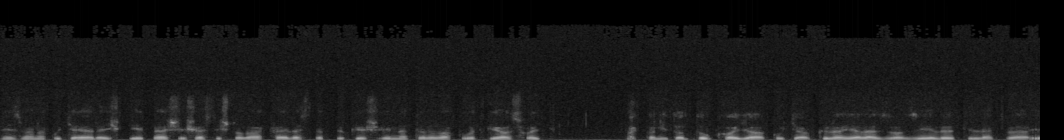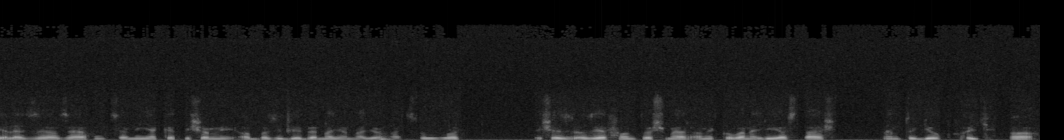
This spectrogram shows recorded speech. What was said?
nézve a kutya erre is képes, és ezt is tovább fejlesztettük, és innentől alakult ki az, hogy megtanítottuk, hogy a kutya külön jelezze az élőt, illetve jelezze az elhunyt személyeket, és ami abban az időben nagyon-nagyon nagy szó volt. És ez azért fontos, mert amikor van egy riasztás, nem tudjuk, hogy ha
